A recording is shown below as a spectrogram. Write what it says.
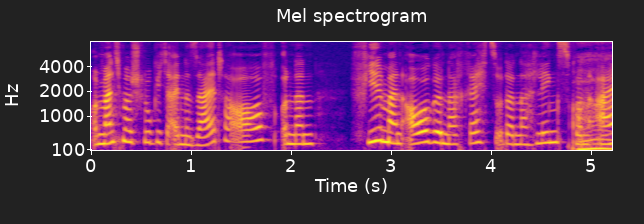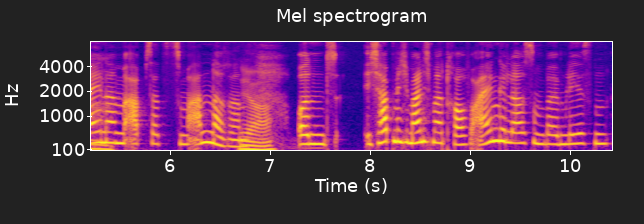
Und manchmal schlug ich eine Seite auf und dann fiel mein Auge nach rechts oder nach links von Ah. einem Absatz zum anderen. Ja. Und ich habe mich manchmal drauf eingelassen beim Lesen,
